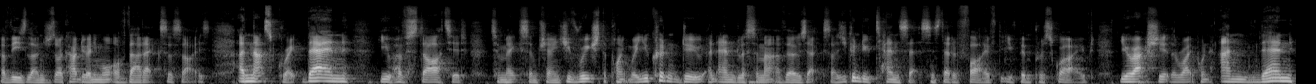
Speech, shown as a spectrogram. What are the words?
of these lunges. I can't do any more of that exercise. And that's great. Then you have started to make some change. You've reached the point where you couldn't do an endless amount of those exercises. You can do 10 sets instead of five that you've been prescribed. You're actually at the right point. And then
